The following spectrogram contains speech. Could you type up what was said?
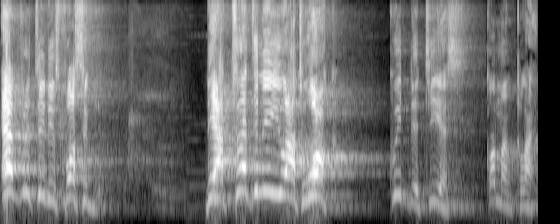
Everything is possible. They are threatening you at work. Quit the tears. Come and climb.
